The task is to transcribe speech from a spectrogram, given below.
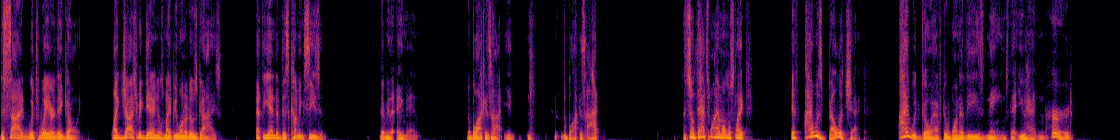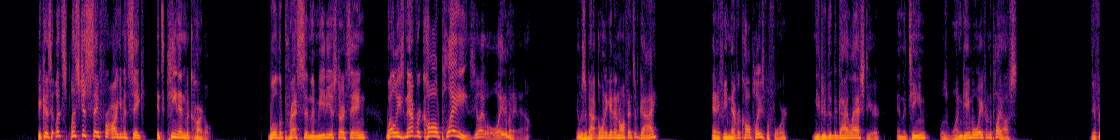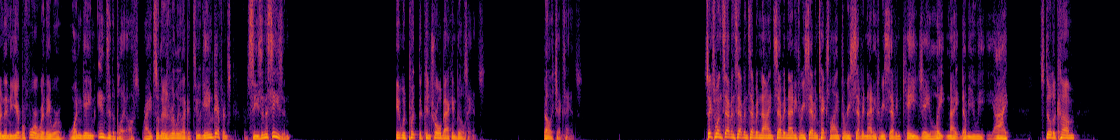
decide which way are they going. Like Josh McDaniels might be one of those guys at the end of this coming season. They'll be like, "Hey, man, the block is hot. You, the block is hot." And so that's why I'm almost like, if I was Belichick, I would go after one of these names that you hadn't heard. Because let's let's just say, for argument's sake, it's Keenan McCardell. Will the press and the media start saying, well, he's never called plays? You're like, well, wait a minute now. It was about going to get an offensive guy. And if he never called plays before, neither did the guy last year, and the team was one game away from the playoffs. Different than the year before, where they were one game into the playoffs, right? So there's really like a two game difference from season to season. It would put the control back in Bill's hands, Belichick's hands. 617 779 7937. Text line 37937. KJ Late Night WEEI. Still to come.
